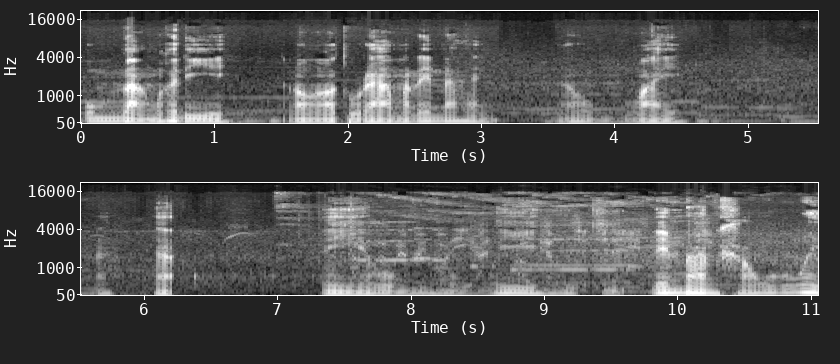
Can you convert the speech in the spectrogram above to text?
คุมหลังม่ค่อยดี ลองเอาตูรามมาเล่นได้นะผมไวนี่ครับผมโอ้ยเล่นบ้านเขาด้วย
